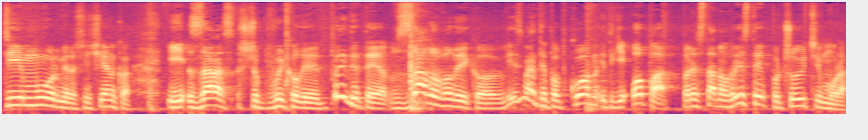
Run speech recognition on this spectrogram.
Тімур Мірошніченко. І зараз, щоб ви, коли прийдете в залу велику, візьмете попкорн і такі опа, перестану гристи, почую Тімура.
